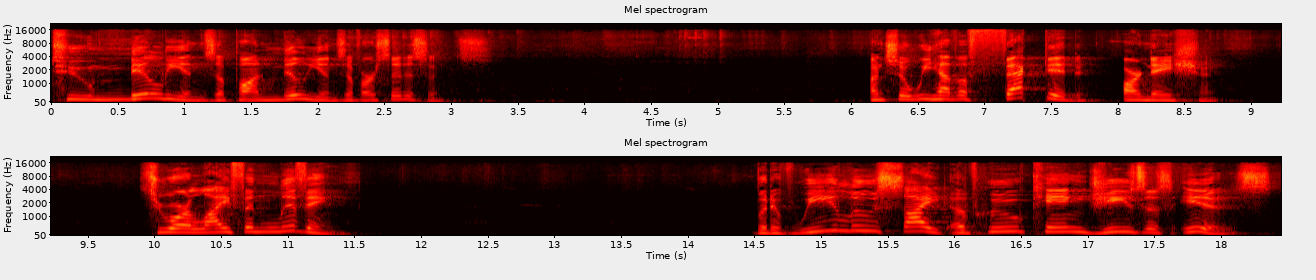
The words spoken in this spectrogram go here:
to millions upon millions of our citizens. And so we have affected our nation through our life and living. But if we lose sight of who King Jesus is,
